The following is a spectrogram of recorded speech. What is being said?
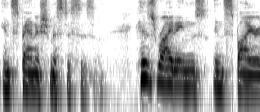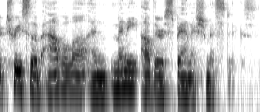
in Spanish mysticism. His writings inspired Teresa of Avila and many other Spanish mystics.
